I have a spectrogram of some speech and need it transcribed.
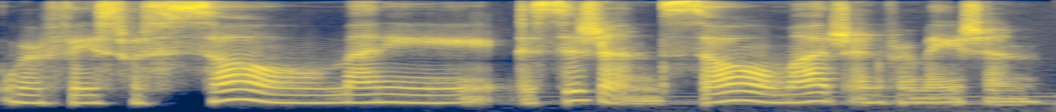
we're faced with so many decisions, so much information.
